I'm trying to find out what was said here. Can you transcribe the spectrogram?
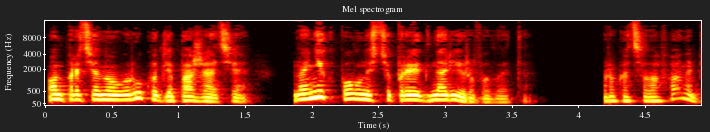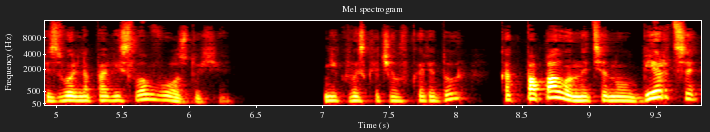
Он протянул руку для пожатия, но Ник полностью проигнорировал это. Рука целлофана безвольно повисла в воздухе. Ник выскочил в коридор, как попало натянул берцы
